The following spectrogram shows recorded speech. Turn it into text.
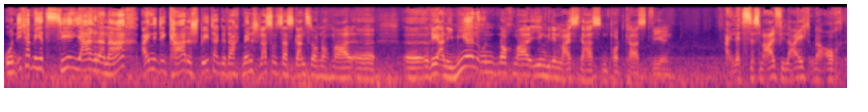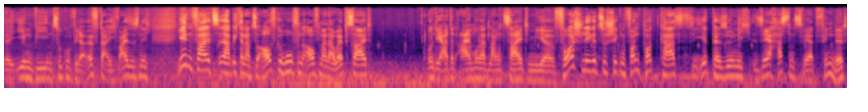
Und ich habe mir jetzt zehn Jahre danach, eine Dekade später gedacht, Mensch, lass uns das Ganze doch nochmal äh, äh, reanimieren und nochmal irgendwie den meistgehassten Podcast wählen ein letztes Mal vielleicht oder auch äh, irgendwie in Zukunft wieder öfter, ich weiß es nicht. Jedenfalls äh, habe ich dann dazu aufgerufen auf meiner Website und ihr hattet einen Monat lang Zeit, mir Vorschläge zu schicken von Podcasts, die ihr persönlich sehr hassenswert findet.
